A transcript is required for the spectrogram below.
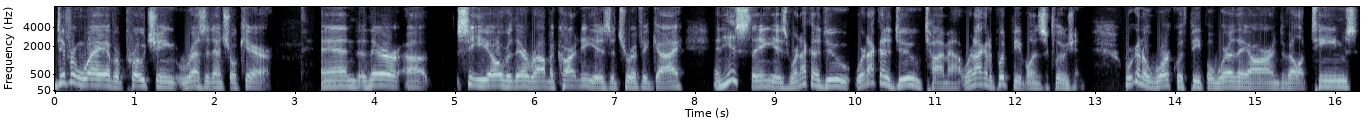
different way of approaching residential care. And their uh, CEO over there, Rob McCartney, is a terrific guy. And his thing is we're not going to do we're not going to do timeout. We're not going to put people in seclusion. We're going to work with people where they are and develop teams.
